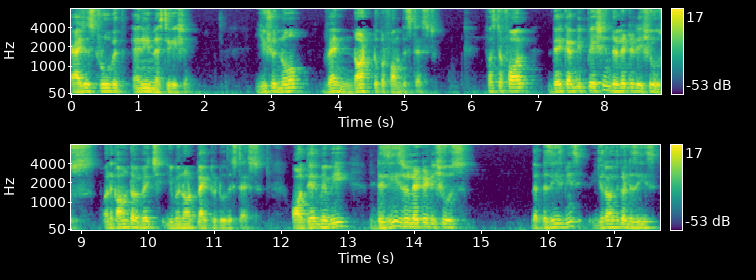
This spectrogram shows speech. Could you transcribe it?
as is true with any investigation, you should know when not to perform this test. First of all, there can be patient related issues on account of which you may not like to do this test. Or there may be disease related issues. That disease means urological disease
